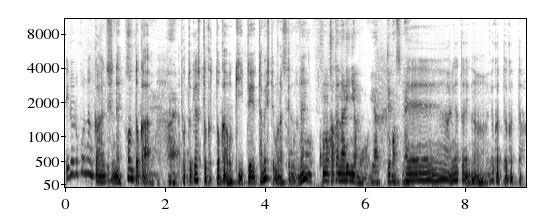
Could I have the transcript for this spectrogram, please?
いろいろこうなんかですね、本とか、はい。ポッドキャストとかを聞いて試してもらってるのね。このこの方なりにはもうやってますね。ええありがたいな。よかったよかった。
